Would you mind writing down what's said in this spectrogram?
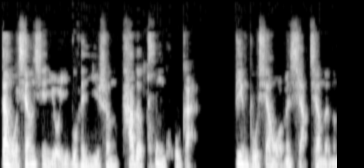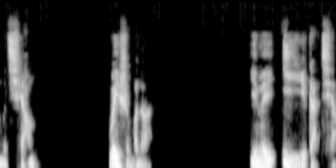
但我相信有一部分医生，他的痛苦感并不像我们想象的那么强。为什么呢？因为意义感强。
